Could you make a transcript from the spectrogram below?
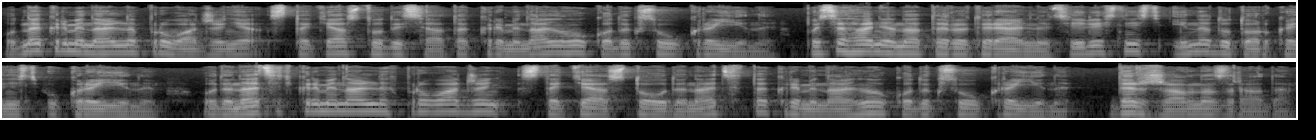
Одне кримінальне провадження, стаття 110 Кримінального кодексу України, посягання на територіальну цілісність і недоторканність України. 11 кримінальних проваджень, стаття 111 Кримінального кодексу України, державна зрада.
